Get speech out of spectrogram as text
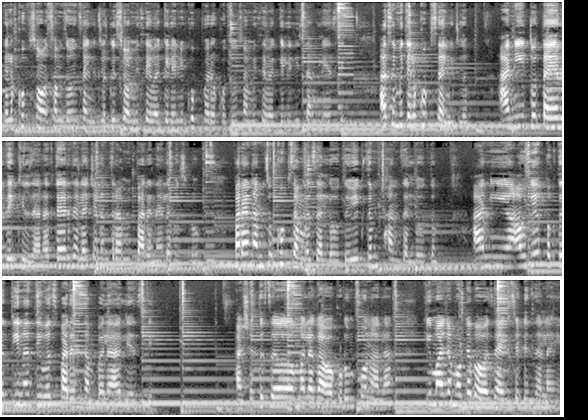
त्याला खूप समजावून सांगितलं की स्वामी सेवा केल्याने खूप फरक होतो. स्वामी सेवा केलेली चांगली असते. असं मी त्याला खूप सांगितलं. आणि तो तयार देखील झाला. तयार झाल्याच्यानंतर आम्ही पारायणाला बसलो. पारायण आमचं खूप चांगलं चाललं होतं एकदम छान चाललं होतं. आणि अवघे फक्त तीनच दिवस पारायण संपायला आले असते. अशातच मला गावाकडून फोन आला की माझ्या मोठ्या भावाचा ॲक्सिडेंट झाला आहे.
